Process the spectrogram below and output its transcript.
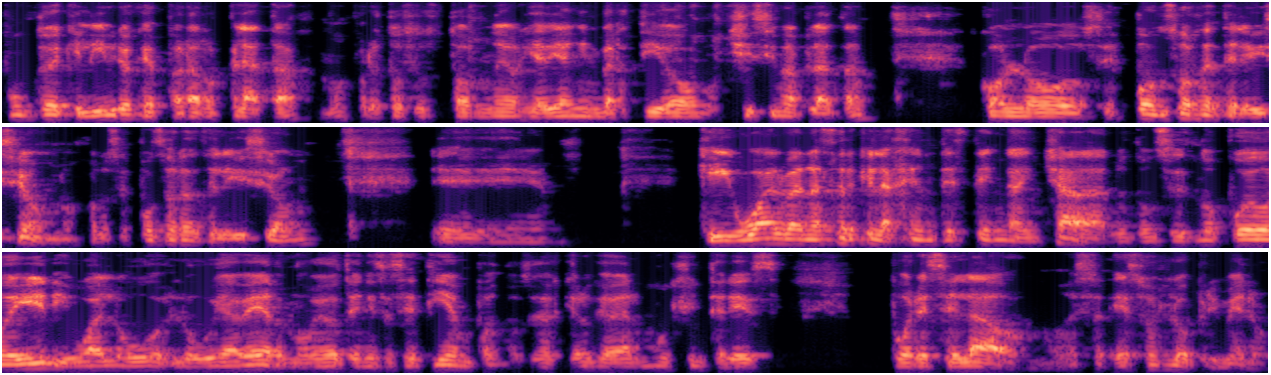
punto de equilibrio que parar plata, ¿no? Porque todos torneos ya habían invertido muchísima plata con los sponsors de televisión, ¿no? Con los sponsors de televisión. Eh, que igual van a hacer que la gente esté enganchada. Entonces no puedo ir, igual lo, lo, voy a ver, no veo tenis ese tiempo, entonces creo que va a haber mucho interés por ese lado, ¿no? eso, eso, es lo primero.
